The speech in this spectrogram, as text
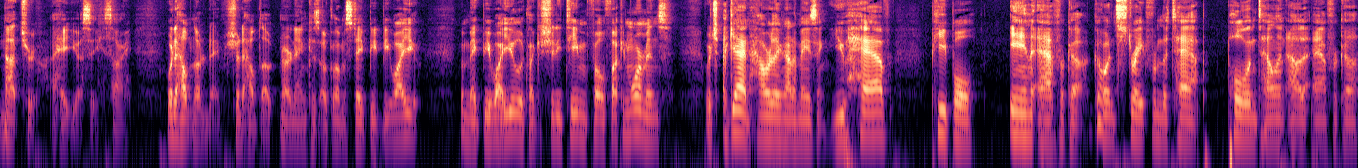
Not true. I hate USC. Sorry. Would have helped Notre Dame. Should have helped Notre Dame because Oklahoma State beat BYU. But make BYU look like a shitty team full of fucking Mormons. Which again, how are they not amazing? You have people in Africa going straight from the tap, pulling talent out of Africa,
